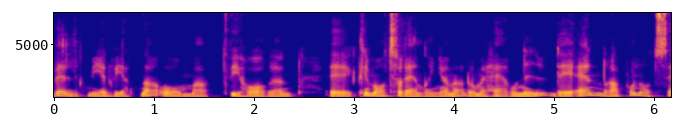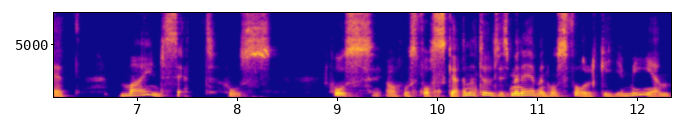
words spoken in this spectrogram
väldigt medvetna om att vi har en, eh, klimatförändringarna, de är här och nu. Det ändrar på något sätt mindset hos, hos, ja, hos forskare naturligtvis, men även hos folk i gemen.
